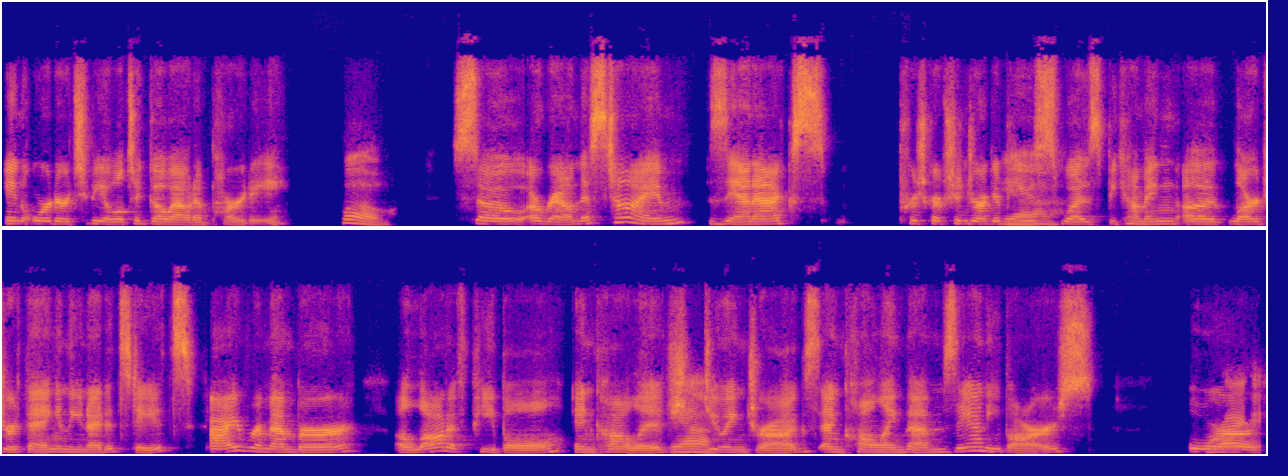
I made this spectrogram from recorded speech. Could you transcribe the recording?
In order to be able to go out and party. Whoa. So around this time, Xanax prescription drug abuse yeah. was becoming a larger thing in the United States. I remember a lot of people in college yeah. doing drugs and calling them Xanny bars or right.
